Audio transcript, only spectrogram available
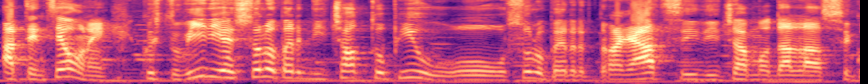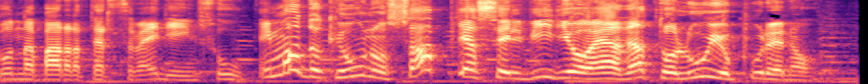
Attenzione, questo video è solo per 18 più o solo per ragazzi diciamo dalla seconda barra terza media in su, in modo che uno sappia se il video è adatto a lui oppure no.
